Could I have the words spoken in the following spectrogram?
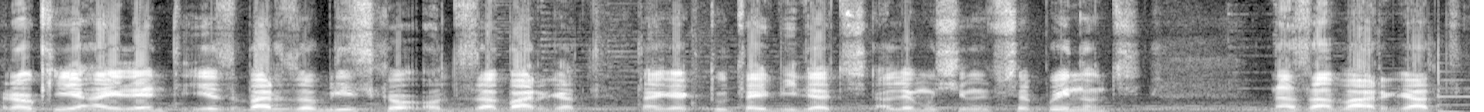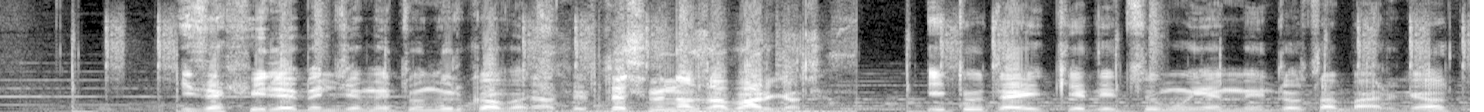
Rocky Island jest bardzo blisko od Zabargat, tak jak tutaj widać, ale musimy przepłynąć na Zabargat i za chwilę będziemy tu nurkować. Teraz jesteśmy na Zabargat. I tutaj, kiedy cumujemy do Zabargat,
